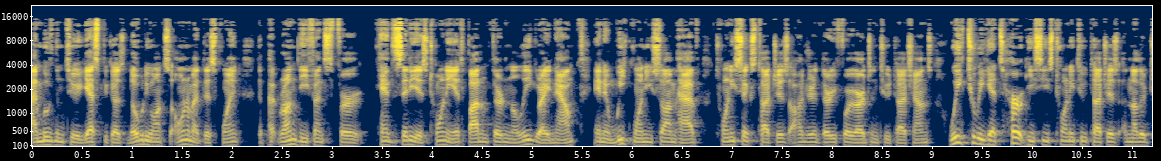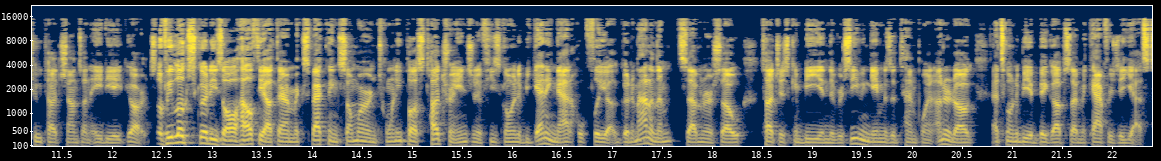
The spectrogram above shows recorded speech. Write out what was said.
I moved him to a yes because nobody wants own him at this point. The run defense for Kansas City is 20th, bottom third in the league right now. And in week one, you saw him have 26 touches, 134 yards, and two touchdowns. Week two, he gets hurt. He sees 22 touches, another two touchdowns on 88 yards. So if he looks good, he's all healthy out there. I'm expecting somewhere in 20 plus touch range. And if he's going to be getting that, hopefully a good amount of them, seven or so touches can be in the receiving game as a 10 point underdog. That's going to be a big upside. McCaffrey's a yes.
